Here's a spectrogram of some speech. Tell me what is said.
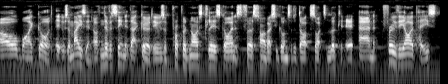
Oh my god, it was amazing. I've never seen it that good. It was a proper nice clear sky, and it's the first time I've actually gone to the dark site to look at it. And through the eyepiece,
